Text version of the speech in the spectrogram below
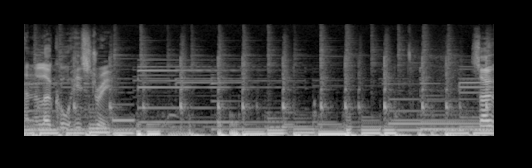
and the local history. So,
